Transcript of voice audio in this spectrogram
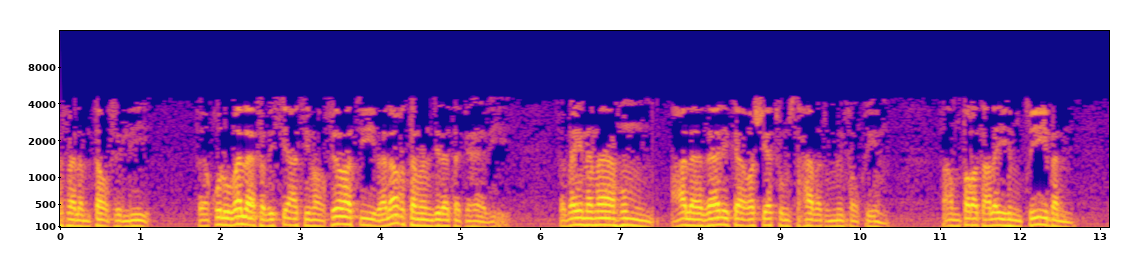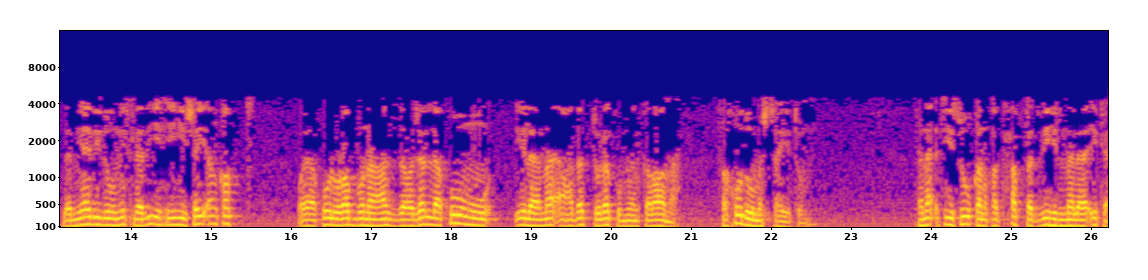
أفلم تغفر لي؟ فيقول بلى فبسعة مغفرتي بلغت منزلتك هذه. فبينما هم على ذلك غشيتهم سحابة من فوقهم فأمطرت عليهم طيبا لم يجدوا مثل ريحه شيئا قط. ويقول ربنا عز وجل قوموا إلى ما أعددت لكم من الكرامة فخذوا ما اشتهيتم. فنأتي سوقا قد حفت به الملائكة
